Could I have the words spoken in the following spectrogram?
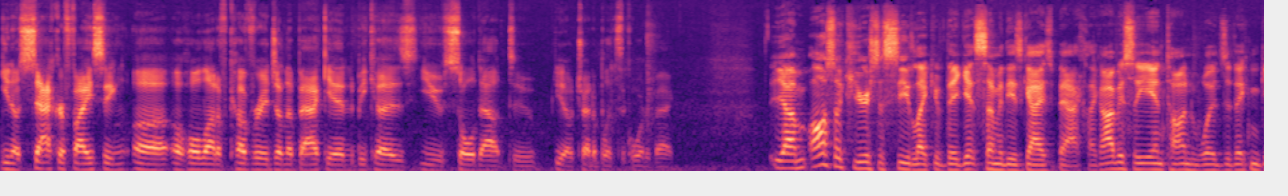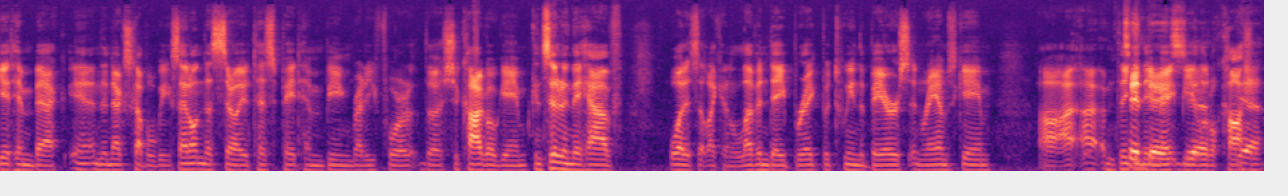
you know, sacrificing uh, a whole lot of coverage on the back end because you sold out to, you know, try to blitz the quarterback. Yeah, I'm also curious to see like if they get some of these guys back. Like obviously Antwaun Woods, if they can get him back in the next couple weeks. I don't necessarily anticipate him being ready for the Chicago game, considering they have what is it like an 11 day break between the Bears and Rams game. Uh, I, am thinking they days, might be yeah. a little cautious. Yeah.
